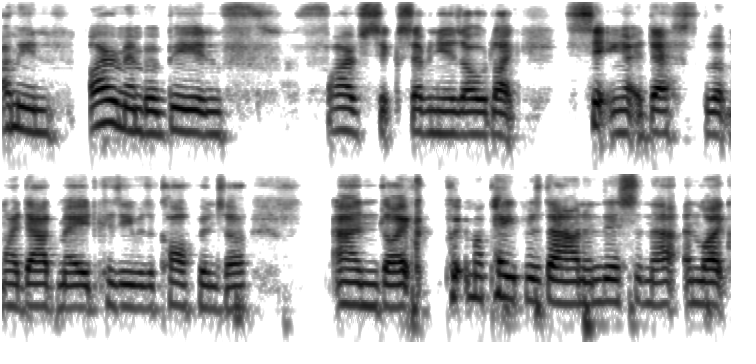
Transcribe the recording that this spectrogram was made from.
I mean, I remember being five, six, seven years old, like sitting at a desk that my dad made because he was a carpenter, and like putting my papers down and this and that, and like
